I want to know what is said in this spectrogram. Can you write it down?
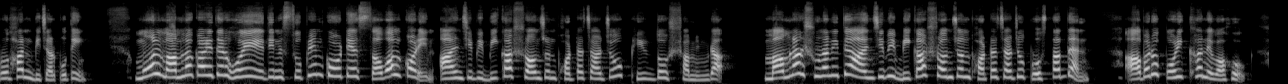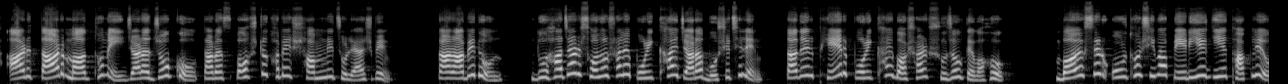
প্রধান বিচারপতি। মূল মামলাকারীদের হয়ে এদিন সুপ্রিম কোর্টে সওয়াল করেন আইনজীবী বিকাশ রঞ্জন ভট্টাচার্য, ফিরদৌস শামীমরা। মামলার শুনানিতে আইনজীবী বিকাশ রঞ্জন ভট্টাচার্য প্রস্তাব দেন, আবারও পরীক্ষা নেওয়া হোক। আর তার মাধ্যমেই যারা যোগ্য, তারা স্পষ্টভাবে সামনে চলে আসবেন। তার আবেদন দু হাজার ষোলো সালে পরীক্ষায় যারা বসেছিলেন, তাদের ফের পরীক্ষায় বসার সুযোগ দেওয়া হোক। বয়সের ঊর্ধ্বসীমা পেরিয়ে গিয়ে থাকলেও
